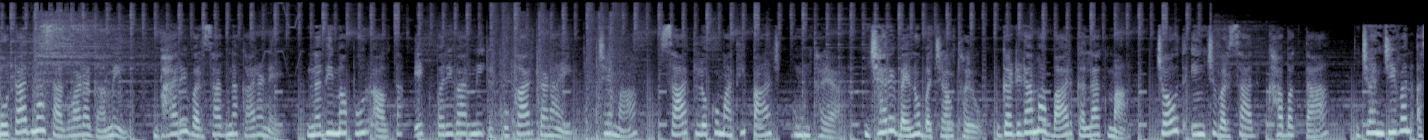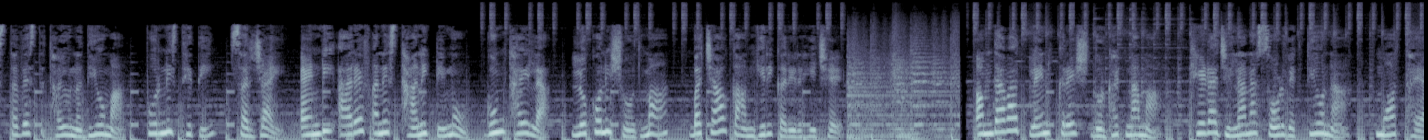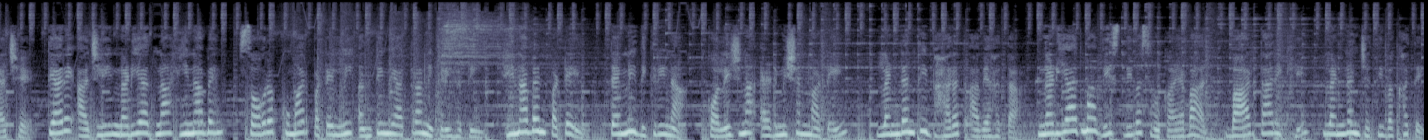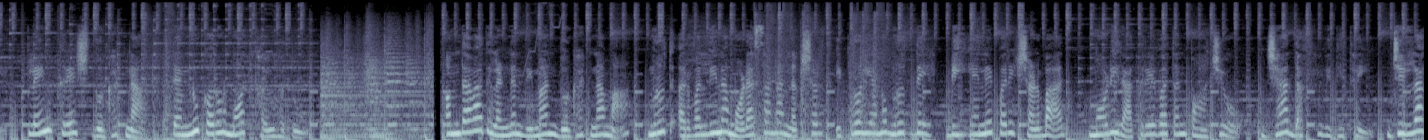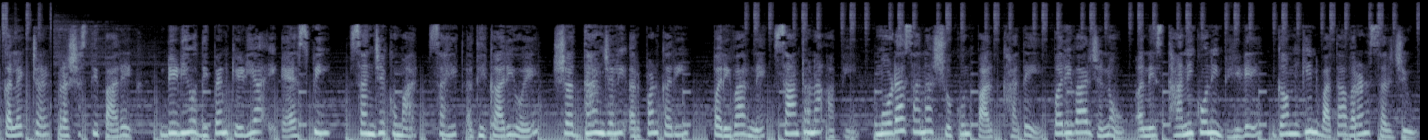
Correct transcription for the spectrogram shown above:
બોટાદના સાગવાડા ગામે ભારે વરસાદના કારણે નદીમાં પૂર આવતા એક પરિવારની ઇકોકાર તણાઈ, જેમાં સાત લોકોમાંથી પાંચ ગુમ થયા. જ્યારે બેનો બચાવ થયો. ગઢડામાં બાર કલાકમાં ચૌદ ઇંચ વરસાદ ખાબકતા જનજીવન અસ્તવ્યસ્ત થયું નદીઓમાં પૂરની સ્થિતિ સર્જાઈ. એનડીઆરએફ અને સ્થાનિક ટીમો ગુમ થયેલા લોકોની શોધમાં બચાવ કામગીરી કરી રહી છે. અમદાવાદ પ્લેન ક્રેશ દુર્ઘટનામાં ખેડા જિલ્લાના સોળ વ્યક્તિઓના મોત થયા છે. ત્યારે આજે નડિયાદના હિનાબેન સૌરભ કુમાર પટેલની અંતિમ યાત્રા નીકળી હતી. હિનાબેન પટેલ તેમની દીકરીના કોલેજના એડમિશન માટે લંડનથી ભારત આવ્યા હતા. નડિયાદમાં વીસ દિવસ રોકાયા બાદ બાર તારીખે લંડન જતી વખતે પ્લેન ક્રેશ દુર્ઘટના તેમનું કરુણ મોત થયું હતું. અમદાવાદ લંડન વિમાન દુર્ઘટનામાં મૃત અરવલ્લીના મોડાસાના નક્ષર ઇપ્રોલિયાનો મૃતદેહ ડીએનએ પરીક્ષણ બાદ મોડી રાત્રે વતન પહોંચ્યો, જ્યાં દફનવિધિ થઈ. જિલ્લા collector Prashasti Parekh, DDO Dipen Kedia SP Sanjay Kumar સહિત અધિકારીઓએ શ્રદ્ધાંજલિ અર્પણ કરી પરિવારને સાંત્વના આપી. મોડાસાના શુકુન પાર્ક ખાતે પરિવારજનો અને સ્થાનિકોની ભીડે ગમગીન વાતાવરણ સર્જ્યું.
